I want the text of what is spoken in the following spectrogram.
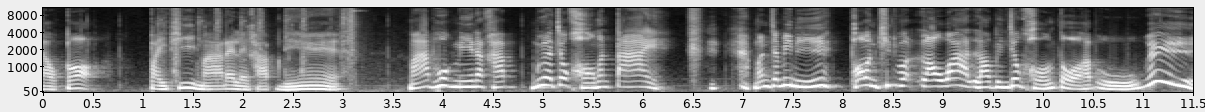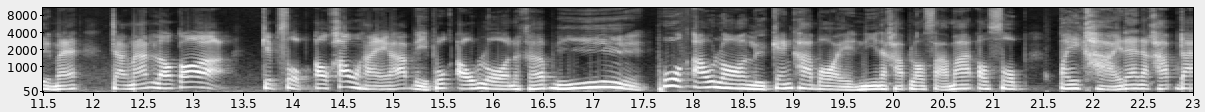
เราก็ไปที่ม้าได้เลยครับนี่ม้าพวกนี้นะครับ เมื่อเจ้าของมันตาย มันจะไม่หนี เพราะมันคิดว่าเราว่าเราเป็นเจ้าของต่อครับโอ้ยไหมจากนั้นเราก็เก็บศพเอาเข้าหายครับนี่พวกเอาลอนะครับนี่พวกเอาลอหรือแก๊งคาร์บอยนี้นะครับ เราสามารถเอาศพไปขายได้นะครับ ได้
